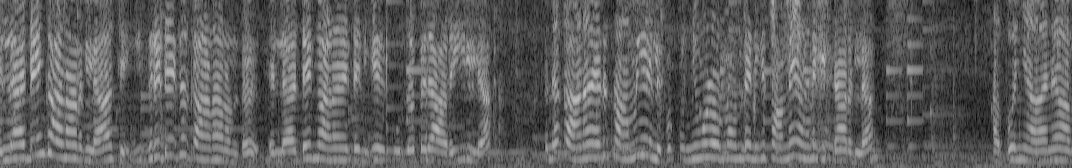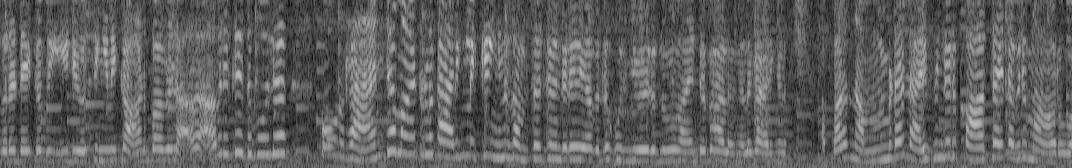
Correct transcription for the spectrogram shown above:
എല്ലാവരുടെയും കാണാറില്ല. ഇവരുടെയൊക്കെ കാണാറുണ്ട്. എല്ലാവരുടെയും കാണാനായിട്ട് എനിക്ക് കൂടുതൽ പേരെ അറിയില്ല. പിന്നെ കാണാനായിട്ട് സമയമില്ല. ഇപ്പൊ കുഞ്ഞുങ്ങളുള്ളതുകൊണ്ട് എനിക്ക് സമയം അങ്ങനെ കിട്ടാറില്ല. അപ്പൊ ഞാൻ അവരുടെയൊക്കെ വീഡിയോസ് ഇങ്ങനെ കാണുമ്പോ അവരുടെ അവരൊക്കെ ഇതുപോലെ റാൻഡം ആയിട്ടുള്ള കാര്യങ്ങളൊക്കെ ഇങ്ങനെ സംസാരിച്ചതിന്റെ ഇടയിൽ അവരുടെ കുഞ്ഞു വരുന്നു അതിന്റെ ബഹളങ്ങൾ കാര്യങ്ങൾ അപ്പൊ അത് നമ്മുടെ ലൈഫിന്റെ ഒരു പാർട്ടായിട്ട് അവർ മാറുക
